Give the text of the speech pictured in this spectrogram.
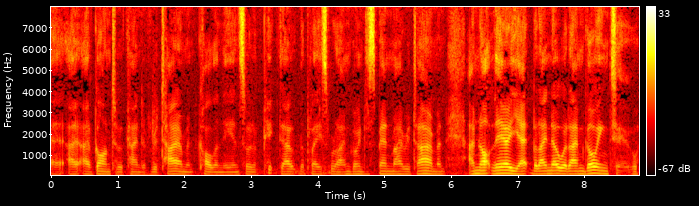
uh, I, have gone to a kind of retirement colony and sort of picked out the place where I'm going to spend my retirement. I'm not there yet, but I know what I'm going to.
